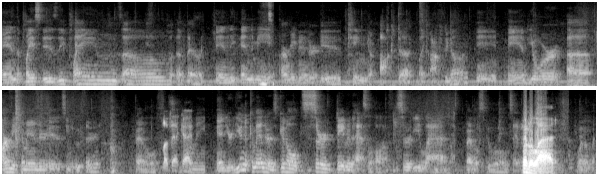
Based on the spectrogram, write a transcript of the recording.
and the place is the plains of Aberic. And the enemy army commander is King Octa, like Octagon. And, and your uh, army commander is King Uther. Battle. Love that guy. And your unit commander is good old Sir David Hasselhoff. Sir Elad. Battle School. seven. What a lad. What a lad.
